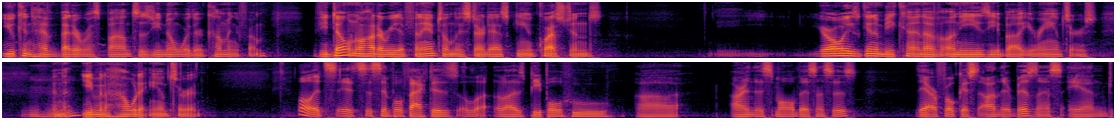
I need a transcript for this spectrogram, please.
you can have better responses. You know where they're coming from. If you don't know how to read a financial and they start asking you questions, you're always going to be kind of uneasy about your answers Mm-hmm. and even how to answer it. Well, it's it's a simple fact is a lot, a lot of people who uh, are in the small businesses, they are focused on their business, and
